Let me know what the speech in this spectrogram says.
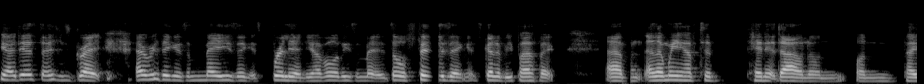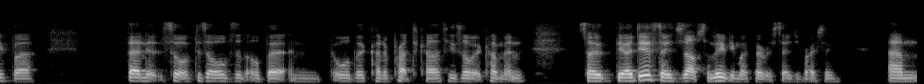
the idea stage is great. Everything is amazing. It's brilliant. You have all these amazing, it's all fizzing. It's going to be perfect. Um, and then we have to pin it down on on paper. Then it sort of dissolves a little bit, and all the kind of practicalities of it come in. So the idea stage is absolutely my favorite stage of writing. Um,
